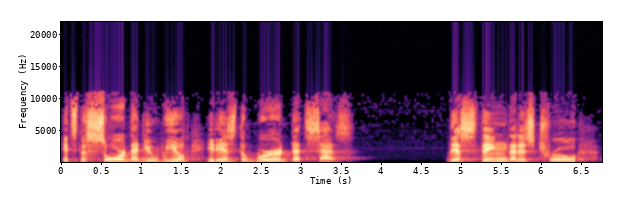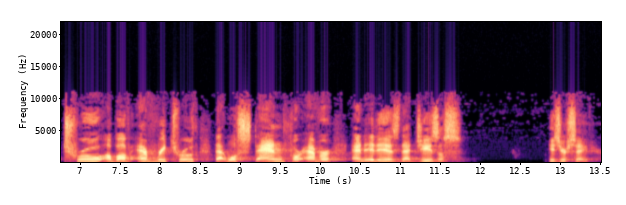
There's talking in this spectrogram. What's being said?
it's the sword that you wield. It is the word that says, this thing that is true true above every truth that will stand forever, and it is that Jesus is your Savior.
